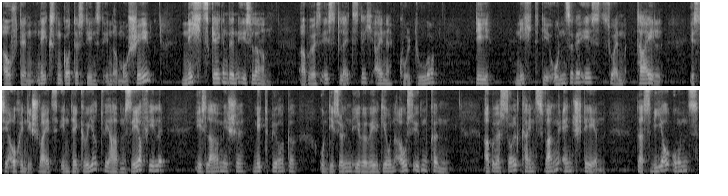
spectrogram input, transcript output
auf den nächsten Gottesdienst in der Moschee. Nichts gegen den Islam, aber es ist letztlich eine Kultur, die nicht die unsere ist, zu einem Teil ist sie auch in die Schweiz integriert. Wir haben sehr viele islamische Mitbürger und die sollen ihre Religion ausüben können. Aber es soll kein Zwang entstehen, dass wir uns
